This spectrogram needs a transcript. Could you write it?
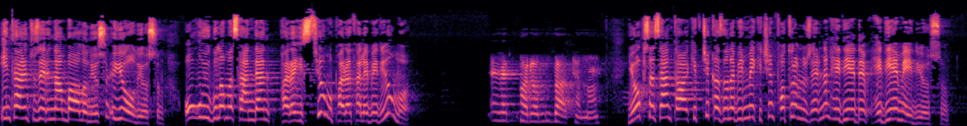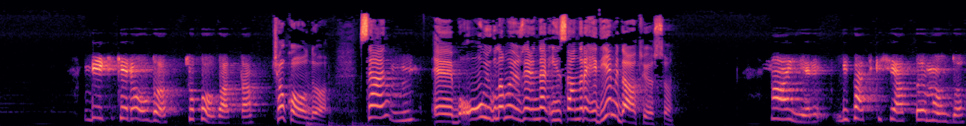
internet üzerinden bağlanıyorsun, üye oluyorsun. O uygulama senden para istiyor mu? Para talep ediyor mu? Evet paralı zaten o. Yoksa sen takipçi kazanabilmek için faturanın üzerinden hediye de, hediye mi ediyorsun? Bir iki kere oldu. Çok oldu hatta. Çok oldu. Sen e, bu- o uygulama üzerinden insanlara hediye mi dağıtıyorsun? Hayır. Birkaç kişi yaptığım oldu.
